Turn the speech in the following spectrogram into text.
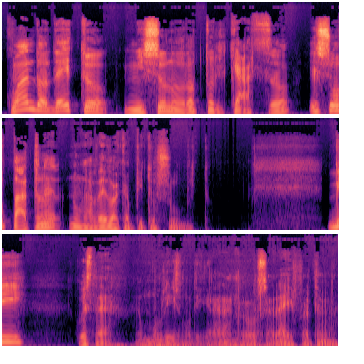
quando ha detto mi sono rotto il cazzo, il suo partner non aveva capito subito. B, questo è un umorismo di grana rossa, dai, fatemelo.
